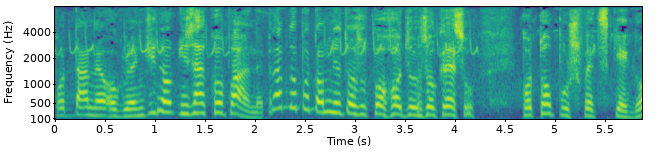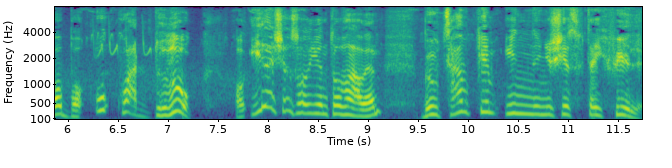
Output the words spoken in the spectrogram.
poddane oględzinom i zakopane. Prawdopodobnie to pochodzą z okresu potopu szwedzkiego, bo układ dróg, o ile się zorientowałem, był całkiem inny niż jest w tej chwili.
